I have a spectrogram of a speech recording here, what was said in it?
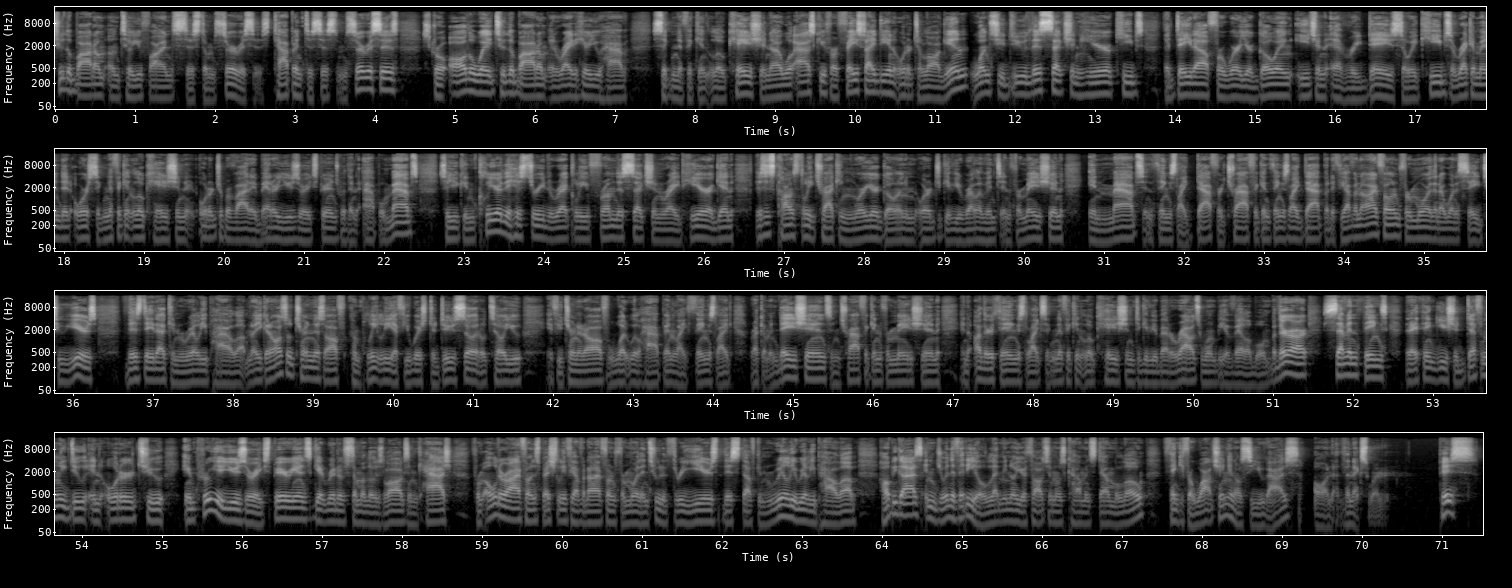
to the bottom until you find system services. Tap into system services, scroll all the way to the bottom, and right here you have significant location. Now, we'll ask you for Face ID in order to log in. Once you do, this section here keeps the data for where you're going each and every day. So it keeps a recommended or significant location in order to provide a better user experience within Apple Maps. So you can clear the history directly from this section right here. Again, this is constantly tracking where you're going in order to give you relevant information information in maps and things like that for traffic and things like that. But if you have an iPhone for more than I want to say two years, this data can really pile up. Now you can also turn this off completely if you wish to do so. It'll tell you if you turn it off what will happen, like things like recommendations and traffic information and other things like significant location to give you better routes won't be available. But there are seven things that I think you should definitely do in order to improve your user experience, get rid of some of those logs and cache from older iPhones, especially if you have an iPhone for more than two to three years. This stuff can really, really pile up. I hope you guys enjoy the video. Let me know your thoughts in those comments down below. Thank you for watching, and I'll see you guys on the next one. Peace.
